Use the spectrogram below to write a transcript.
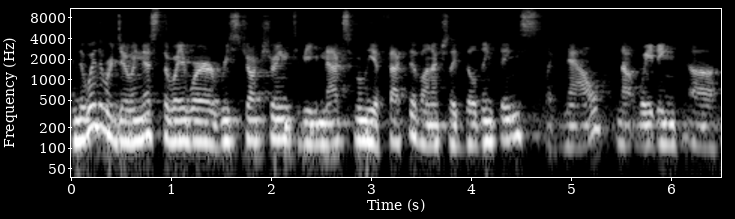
And the way that we're doing this, the way we're restructuring to be maximally effective on actually building things like now, not waiting, uh,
